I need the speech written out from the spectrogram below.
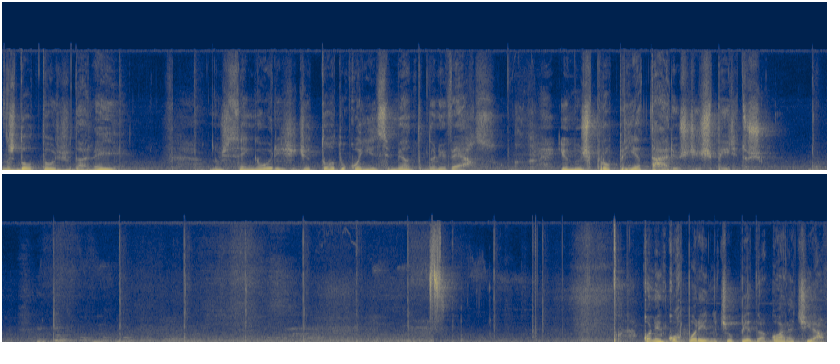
Nos doutores da lei, nos senhores de todo o conhecimento do universo e nos proprietários de espíritos. Quando eu incorporei no tio Pedro agora, tia,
